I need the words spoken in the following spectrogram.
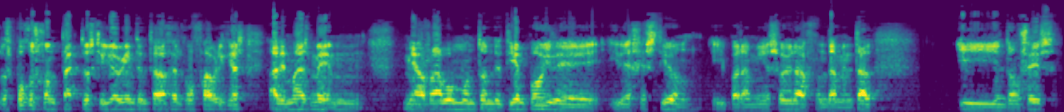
los pocos contactos que yo había intentado hacer con fábricas, además me, me ahorraba un montón de tiempo y de, y de gestión. Y para mí eso era fundamental. Y entonces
